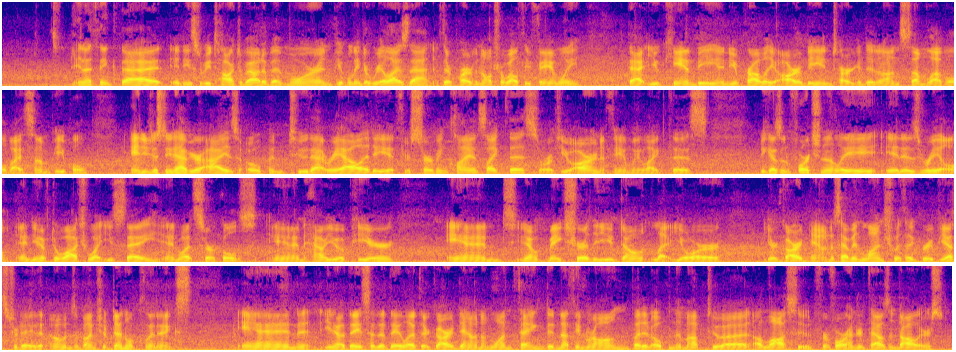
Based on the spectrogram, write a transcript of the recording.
and I think that it needs to be talked about a bit more, and people need to realize that if they're part of an ultra wealthy family, that you can be, and you probably are being targeted on some level by some people and you just need to have your eyes open to that reality if you're serving clients like this or if you are in a family like this, because unfortunately it is real and you have to watch what you say and what circles and how you appear and you know make sure that you don't let your your guard down. I was having lunch with a group yesterday that owns a bunch of dental clinics and you know they said that they let their guard down on one thing, did nothing wrong, but it opened them up to a, a lawsuit for four hundred thousand dollars.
